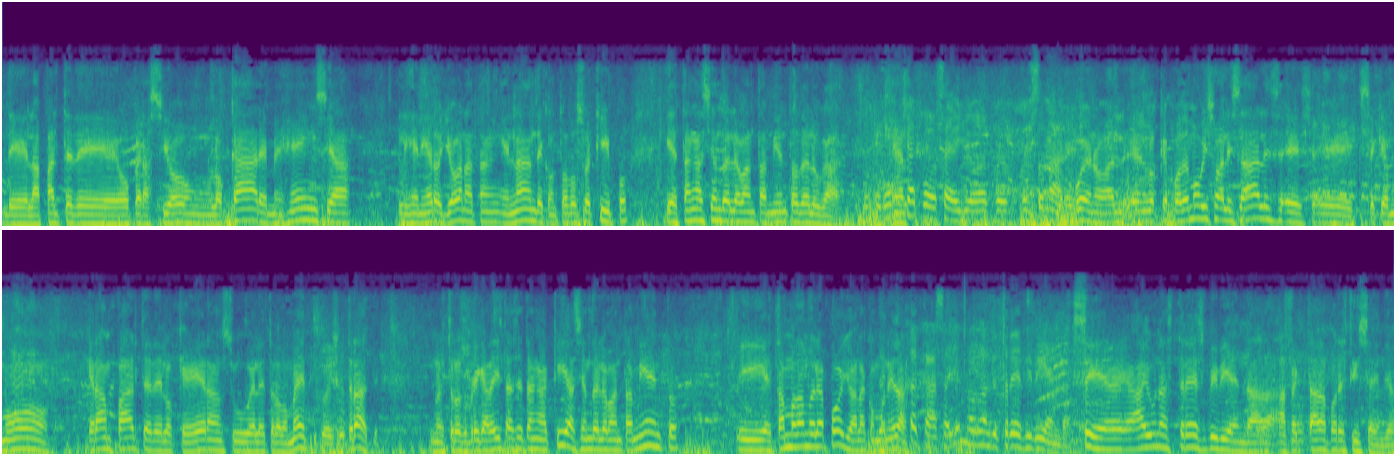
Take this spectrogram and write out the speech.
de la parte de operación local, emergencia, el ingeniero Jonathan Hernández con todo su equipo y están haciendo el levantamiento del lugar. Muchas cosas ellos personales. Bueno, en lo que podemos visualizar es, es, eh, se quemó gran parte de lo que eran sus electrodomésticos y su trate. Nuestros brigadistas están aquí haciendo el levantamiento y estamos dándole apoyo a la comunidad. ¿Cuántas casas? Ellos me hablan de tres viviendas. Sí, eh, hay unas tres viviendas afectadas por este incendio.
